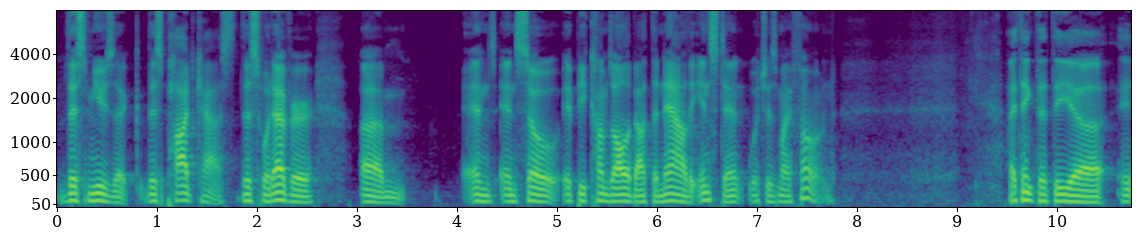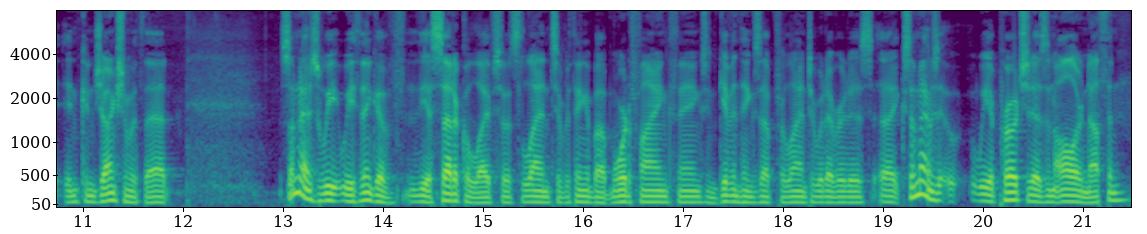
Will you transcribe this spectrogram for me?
this music, this podcast, this whatever. Um, and and so it becomes all about the now, the instant, which is my phone. I think that the uh, in conjunction with that, sometimes we, we think of the ascetical life, so it's Lent, and we're thinking about mortifying things and giving things up for Lent or whatever it is. Like sometimes we approach it as an all or nothing.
